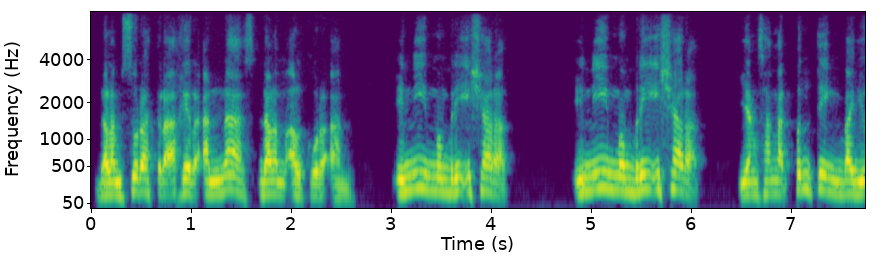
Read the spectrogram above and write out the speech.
dalam surah terakhir An-Nas dalam Al-Quran. Ini memberi isyarat. Ini memberi isyarat yang sangat penting bagi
